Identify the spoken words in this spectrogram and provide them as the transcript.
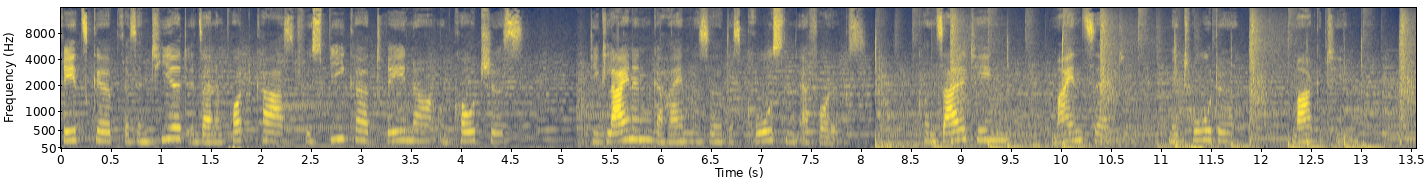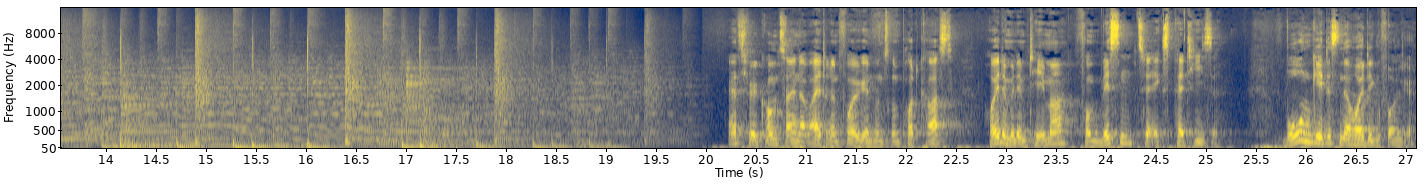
Brezke präsentiert in seinem Podcast für Speaker, Trainer und Coaches die kleinen Geheimnisse des großen Erfolgs. Consulting, Mindset, Methode, Marketing. Herzlich willkommen zu einer weiteren Folge in unserem Podcast. Heute mit dem Thema vom Wissen zur Expertise. Worum geht es in der heutigen Folge?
